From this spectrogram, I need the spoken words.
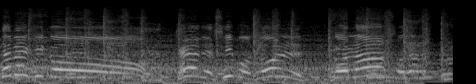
¡De México! ¡Qué decimos gol! ¡Golazo.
